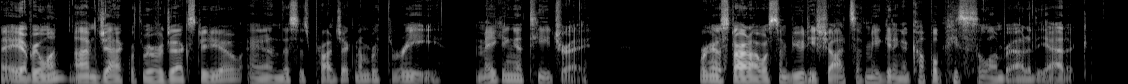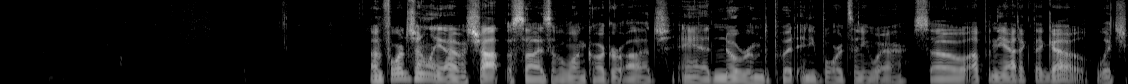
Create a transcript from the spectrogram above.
Hey everyone, I'm Jack with Riverjack Studio, and this is project number three, making a tea tray. We're going to start out with some beauty shots of me getting a couple pieces of lumber out of the attic. Unfortunately, I have a shop the size of a one car garage and no room to put any boards anywhere, so up in the attic they go, which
